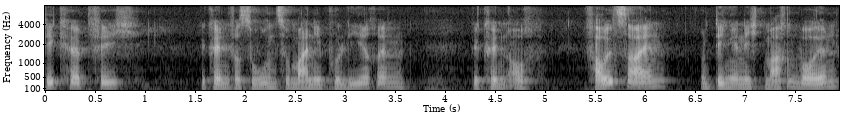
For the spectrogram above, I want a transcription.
dickköpfig, wir können versuchen zu manipulieren, wir können auch faul sein und Dinge nicht machen wollen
